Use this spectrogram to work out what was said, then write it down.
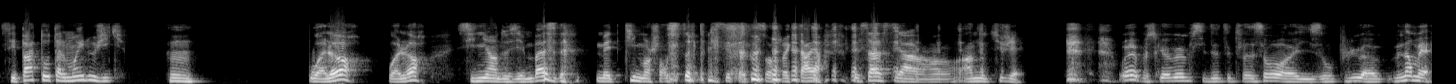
c'est pas totalement illogique. Hmm. Ou alors, ou alors signer un deuxième base, mettre Kim en shortstop et laisser Tatis en extérieur. Mais ça, c'est un, un autre sujet. ouais, parce que même si de toute façon euh, ils ont plus. Non, mais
